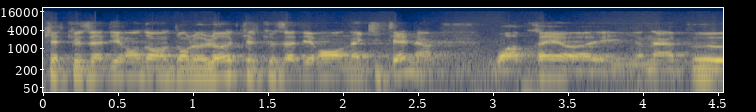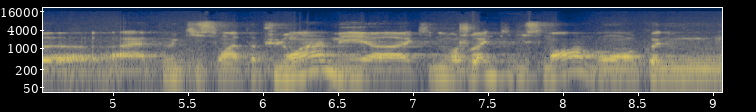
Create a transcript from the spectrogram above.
quelques adhérents dans, le Lot, quelques adhérents en Aquitaine. Bon après, euh, il y en a un peu, euh, un peu qui sont un peu plus loin, mais euh, qui nous rejoignent tout doucement. Bon, nous,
